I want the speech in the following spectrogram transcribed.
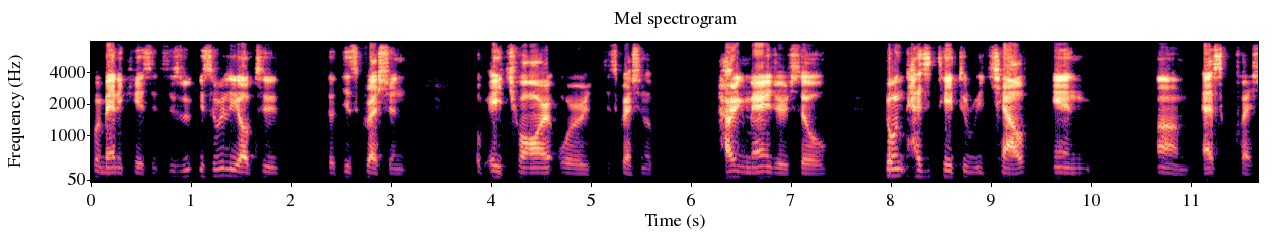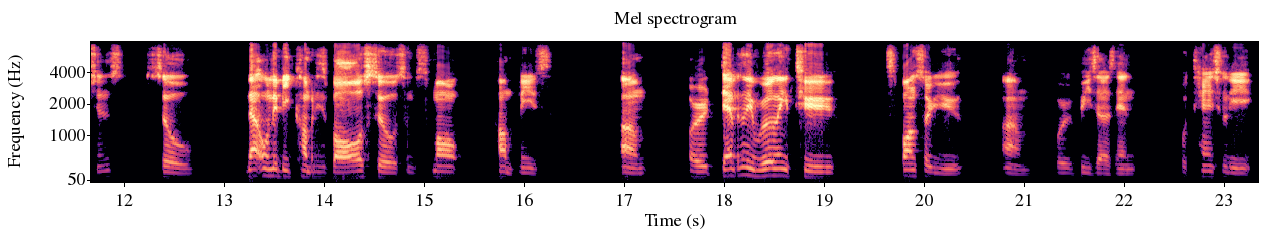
for many cases, it's, really up to the discretion of HR or discretion of hiring manager. So don't hesitate to reach out and um, ask questions. So not only big companies, but also some small companies um, are definitely willing to sponsor you um, for visas and potentially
